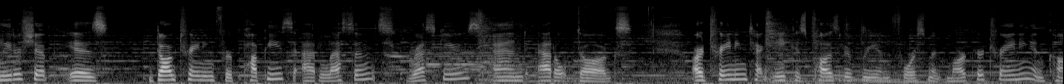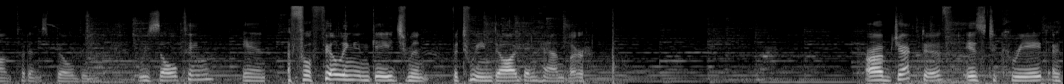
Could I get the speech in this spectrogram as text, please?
Leadership is dog training for puppies, adolescents, rescues, and adult dogs. Our training technique is positive reinforcement marker training and confidence building, resulting in a fulfilling engagement between dog and handler. Our objective is to create a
